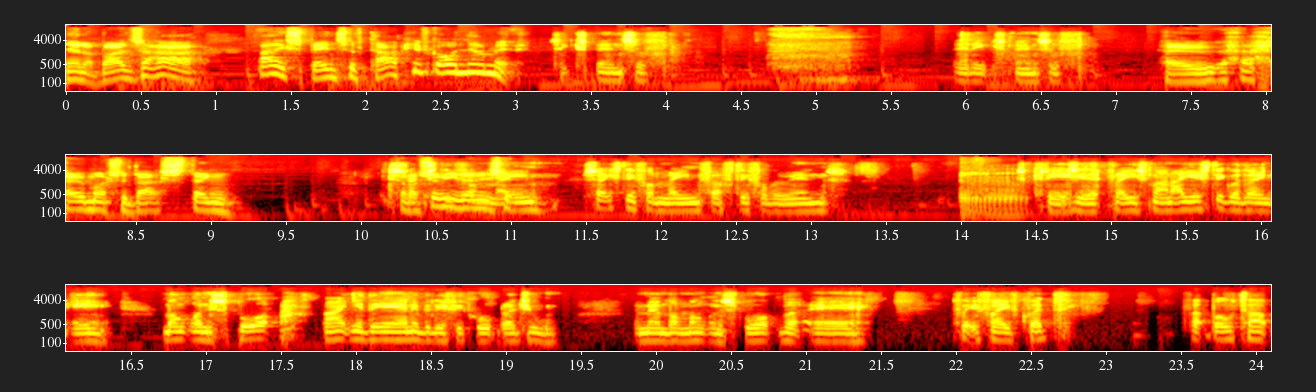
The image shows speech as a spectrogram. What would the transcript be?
Yeah, not bad. Is that a, an expensive tap you've got on there, mate? It's expensive. Very expensive. How how much did that sting? So I'm assuming Sixty for didn't mine. Sixty for mine. Fifty for the wins. It's crazy the price, man. I used to go down to Monkland Sport back in the day. Anybody if you from Coatbridge will remember Monkland Sport, but uh, twenty-five quid football tap.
